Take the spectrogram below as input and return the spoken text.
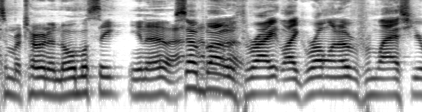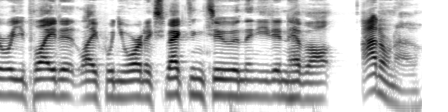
some return of normalcy, you know. so I, both, know. right? Like rolling over from last year where you played it like when you weren't expecting to, and then you didn't have all. I don't know.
